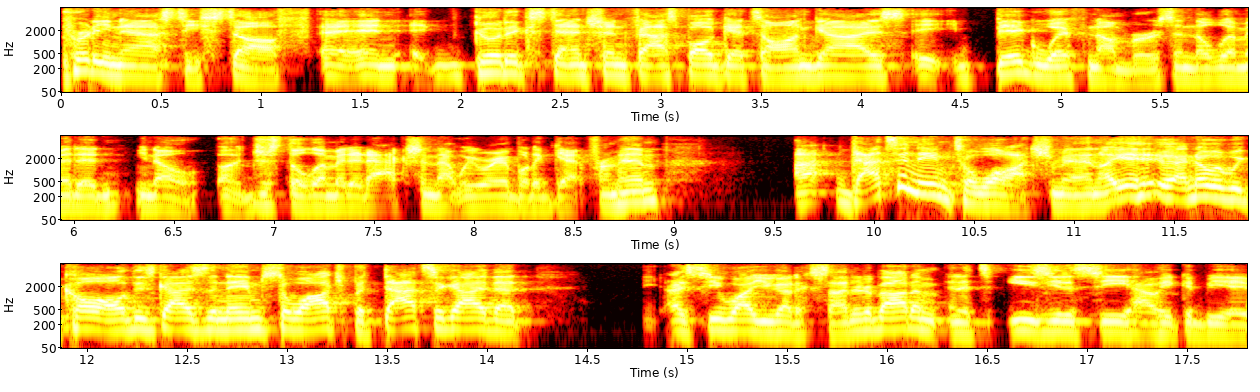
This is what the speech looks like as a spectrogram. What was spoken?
pretty nasty stuff and eh, good extension. Fastball gets on guys, eh, big whiff numbers in the limited, you know, uh, just the limited action that we were able to get from him. Uh, that's a name to watch, man. I know we call all these guys the names to watch, but that's a guy that I see why you got excited about him. And it's easy to see how he could be a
